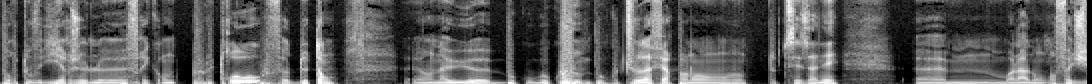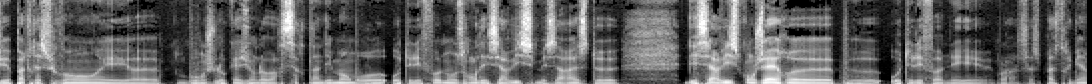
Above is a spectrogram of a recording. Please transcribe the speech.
pour tout vous dire, je ne le fréquente plus trop, faute de temps. Euh, on a eu beaucoup, beaucoup, beaucoup de choses à faire pendant toutes ces années. Voilà, donc en fait, j'y vais pas très souvent et bon, j'ai l'occasion d'avoir certains des membres au, téléphone. On se rend des services, mais ça reste des services qu'on gère euh, euh, au téléphone. Et voilà, ça se passe très bien.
